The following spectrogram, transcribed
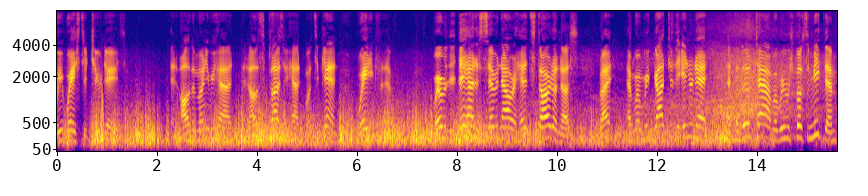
We wasted two days, and all the money we had, and all the supplies we had, once again, waiting for them. Where were they? They had a seven-hour head start on us, right? And when we got to the internet at the little town where we were supposed to meet them,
